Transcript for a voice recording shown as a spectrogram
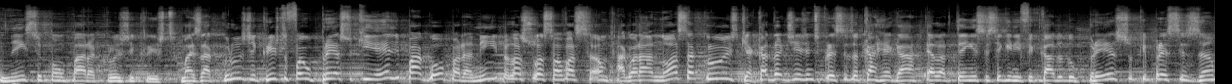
nem se compara à cruz de Cristo, mas a cruz de Cristo foi o preço que ele pagou para mim e pela sua salvação. Agora, a nossa cruz, que a cada dia a gente precisa carregar, ela tem esse significado do preço que precisamos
